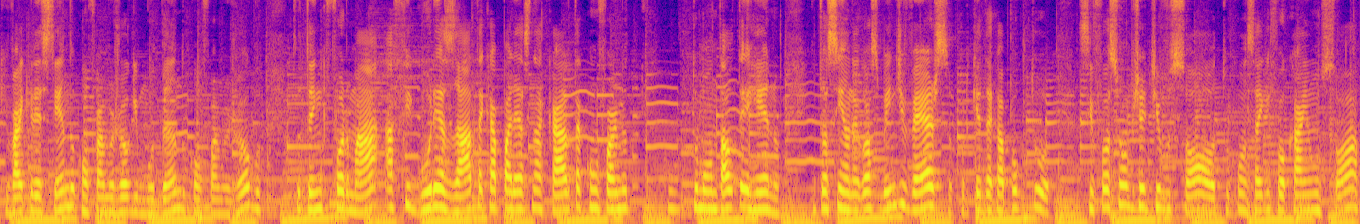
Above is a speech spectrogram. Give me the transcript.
que vai crescendo conforme o jogo e mudando conforme o jogo. Tu tem que formar a figura exata que aparece na carta conforme tu montar o terreno. Então, assim, é um negócio bem diverso, porque daqui a pouco tu, se fosse um objetivo só, tu consegue focar em um só,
